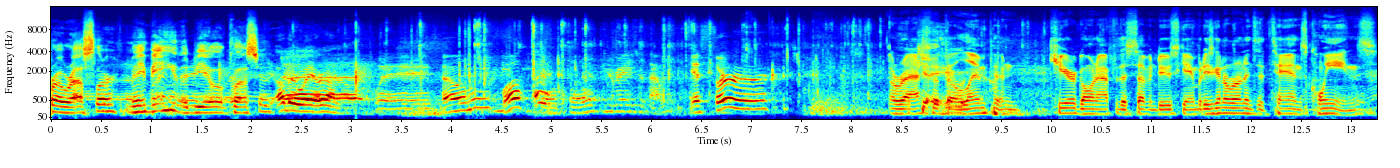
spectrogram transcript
pro wrestler, maybe. They'd be a little closer. The Other way around. Wait, tell me what? Yes, sir. Arash Okay, with the limp and Kier going after the seven deuce game, but he's gonna run into Tan's queens.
